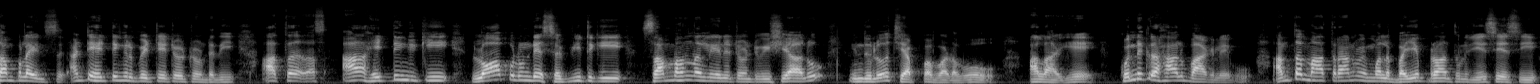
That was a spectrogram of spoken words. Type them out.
తంప్లైన్స్ అంటే హెడ్డింగ్లు పెట్టేటటువంటిది ఆ త- ఆ హెడ్డింగ్కి లోపలుండే సబ్జెక్టుకి సంబంధం లేనటువంటి విషయాలు ఇందులో చెప్పబడవు. అలాగే కొన్ని గ్రహాలు బాగలేవు. అంత మాత్రాన మిమ్మల్ని భయభ్రాంతులు చేసేసి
